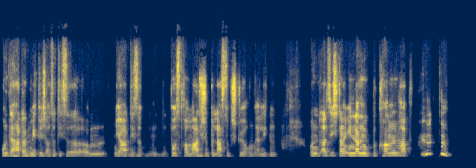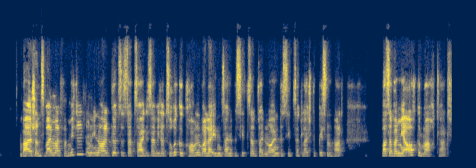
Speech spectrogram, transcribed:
Und er hat dann wirklich also diese, ähm, ja, diese posttraumatische Belastungsstörung erlitten. Und als ich dann ihn dann bekommen habe, war er schon zweimal vermittelt und innerhalb kürzester Zeit ist er wieder zurückgekommen, weil er eben seine Besitzer, seinen neuen Besitzer gleich gebissen hat, was er bei mir auch gemacht hat.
